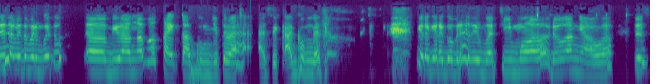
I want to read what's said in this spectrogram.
Terus sampai temen gue tuh eh, bilang apa kayak kagum gitu lah asik kagum gak tuh? Gara-gara gue berhasil buat cimol doang ya Allah. Terus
